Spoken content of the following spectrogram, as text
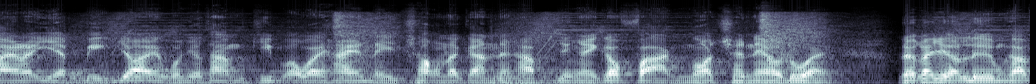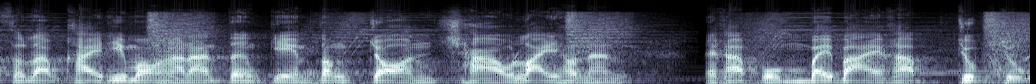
รายละเอียดปีกย่อยผมจะทำคลิปเอาไว้ให้ในช่องแล้วกันนะครับ ยังไงก็ฝากงอตชาแนลด้วย แล้วก็อย่าลืมครับสำหรับใครที่มองหาร้านเติมเกมต้องจอนชาวไล่เท่านั้นนะครับผมบ๊ายบายครับ จุ๊บจุ๊บ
